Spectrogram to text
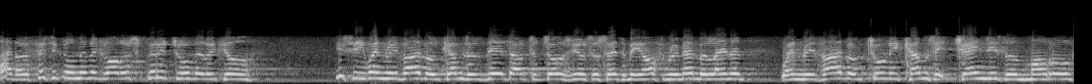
Either a physical miracle or a spiritual miracle. You see, when revival comes, as dear Dr. Tozer used to say to me often, remember, Leonard, when revival truly comes, it changes the moral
